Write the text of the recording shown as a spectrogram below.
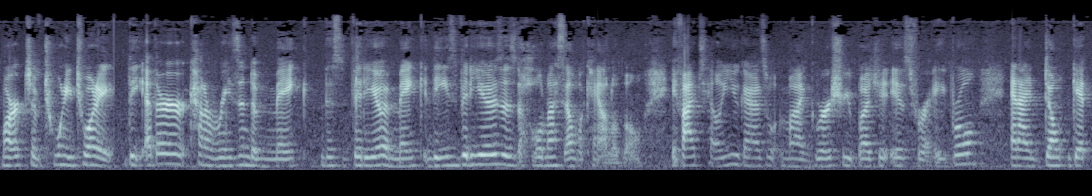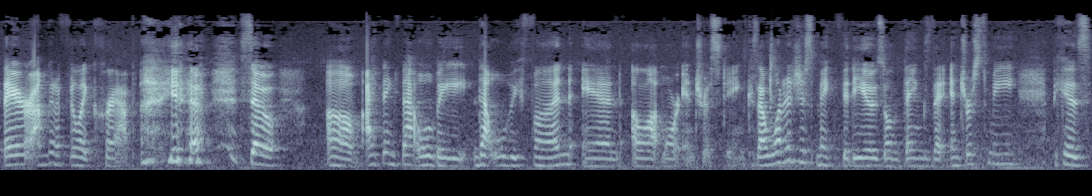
March of 2020. The other kind of reason to make this video and make these videos is to hold myself accountable. If I tell you guys what my grocery budget is for April and I don't get there, I'm gonna feel like crap, you know? So um, I think that will be that will be fun and a lot more interesting because I want to just make videos on things that interest me because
